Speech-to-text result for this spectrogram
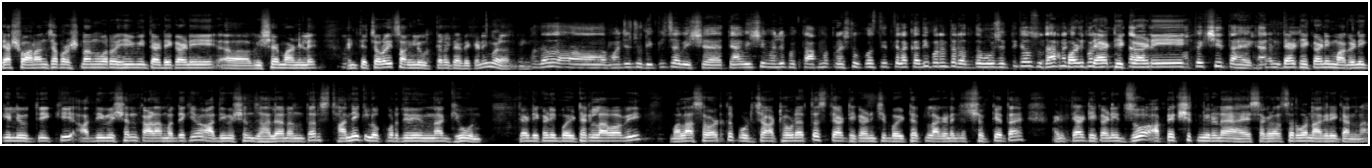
त्या श्वानांच्या प्रश्नांवरही मी त्या ठिकाणी विषय मांडले आणि त्याच्यावरही चांगली उत्तरं त्या ठिकाणी मिळाली म्हणजे जो डीपीचा विषय आहे त्याविषयी म्हणजे फक्त आपण प्रश्न उपस्थित केला कधीपर्यंत रद्द होऊ शकते किंवा सुधारणा पण त्या? ठिकाणी अपेक्षित आहे कारण कारण त्या ठिकाणी मागणी केली होती की अधिवेशन काळामध्ये किंवा अधिवेशन झाल्यानंतर स्थानिक लोकप्रतिनिधींना घेऊन त्या ठिकाणी बैठक लावावी मला असं वाटतं पुढच्या आठवड्यातच त्या ठिकाणची बैठक लागण्याची शक्यता आहे आणि त्या ठिकाणी जो अपेक्षित निर्णय आहे सगळ्या सर्व नागरिकांना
